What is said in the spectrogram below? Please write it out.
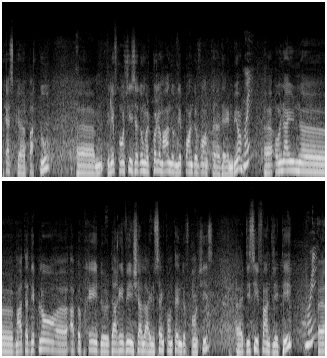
presque partout. les franchises, elles ont des points de vente d'Erimbio. Oui. Euh, on a une, euh, معناتها des plans euh, à peu près de- d'arriver, Inch'Allah, à une cinquantaine de franchises euh, d'ici fin de l'été, Oui. euh,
